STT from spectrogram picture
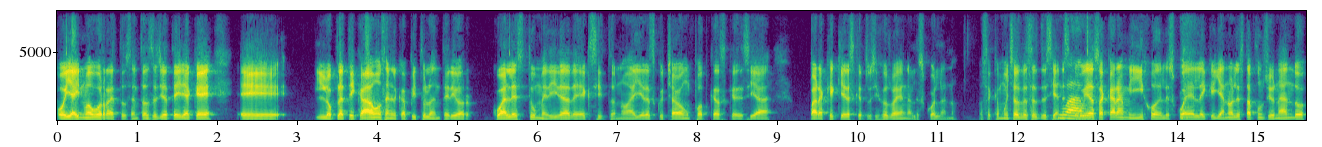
hoy, hay nuevos retos, entonces yo te diría que eh, lo platicábamos en el capítulo anterior. ¿Cuál es tu medida de éxito? ¿no? Ayer escuchaba un podcast que decía, ¿para qué quieres que tus hijos vayan a la escuela? ¿no? O sea, que muchas veces decían, es que voy a sacar a mi hijo de la escuela y que ya no le está funcionando.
